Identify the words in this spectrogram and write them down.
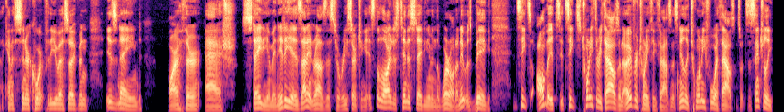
Uh, kind of center court for the U.S. Open is named Arthur Ashe Stadium. And it is, I didn't realize this till researching it. It's the largest tennis stadium in the world, and it was big. It seats almost, it seats 23,000, over 23,000. It's nearly 24,000. So it's essentially,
